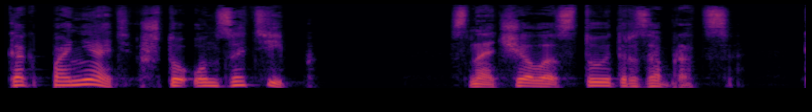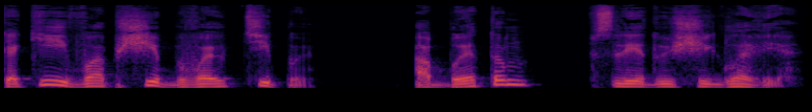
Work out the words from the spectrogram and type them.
Как понять, что он за тип? Сначала стоит разобраться, какие вообще бывают типы. Об этом в следующей главе.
